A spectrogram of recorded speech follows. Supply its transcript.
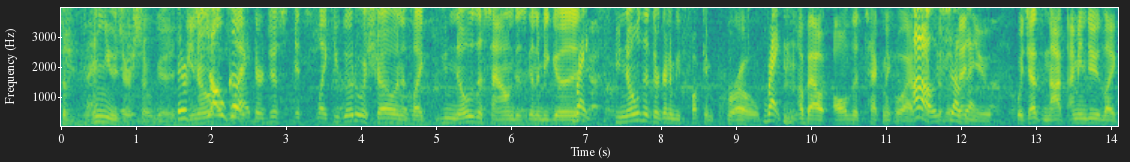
the venues are so good. They're you know? so good. Like they're just it's like you go to a show and it's like you know the sound is going to be good. Right. You know that they're going to be fucking pro. Right. about all the technical oh, aspects Oh, of so a good. venue, which that's not. I mean, dude, like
